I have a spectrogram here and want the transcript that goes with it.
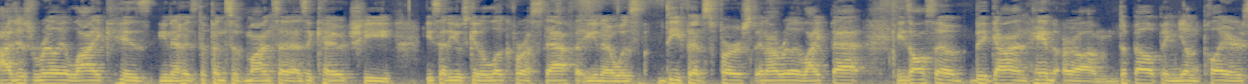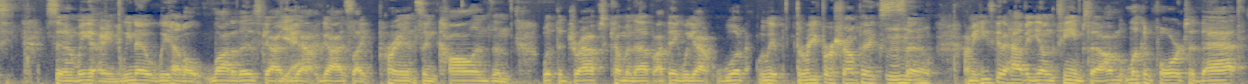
I just really like his, you know, his defensive mindset as a coach. He he said he was going to look for a staff that you know was defense first, and I really like that. He's also a big guy in hand or um, developing young players. So we, got- I mean, we know we have a lot of those guys. We Yeah. got guys like Prince and Collins, and with the drafts coming up, I think we got what we have three first round picks. So I mean, he's going to have a young team. So I'm looking forward to that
